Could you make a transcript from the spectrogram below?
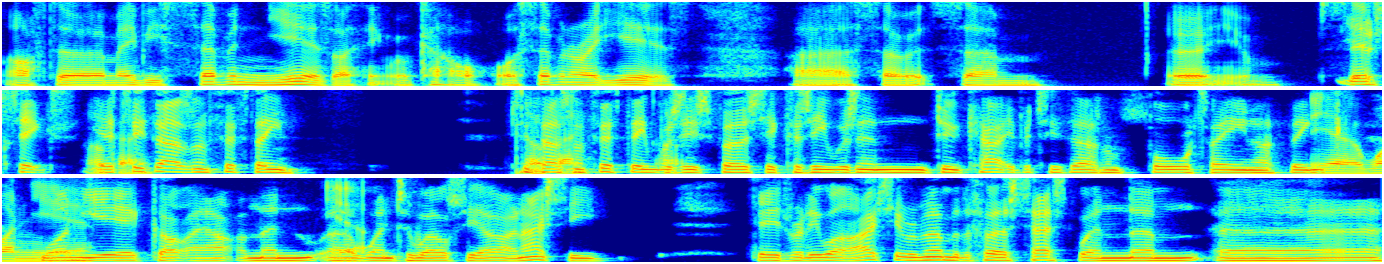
after maybe seven years, I think, with Cal, or seven or eight years. Uh, so it's, um, uh, six. Yeah, six. Okay. Yeah, 2015. 2015 okay. was his first year because he was in Ducati for 2014, I think. Yeah, one year. One year, got out and then uh, yeah. went to LCR and actually did really well. I actually remember the first test when um, uh,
